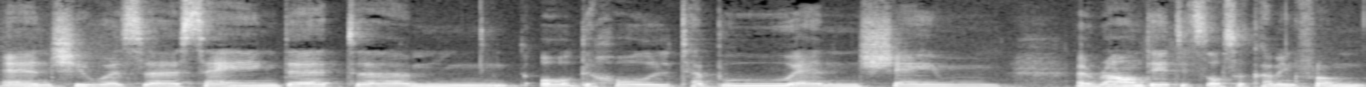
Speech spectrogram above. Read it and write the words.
and she was uh, saying that um, all the whole taboo and shame around it it's also coming from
